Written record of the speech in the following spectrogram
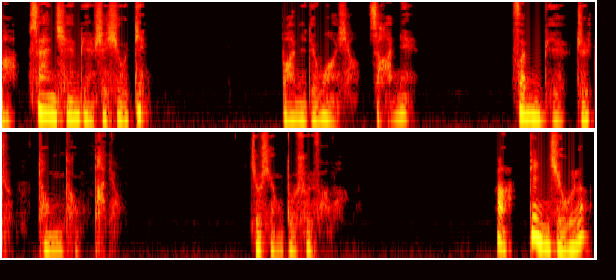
啊，三千遍是修定，把你的妄想、杂念、分别执着，统统打掉，就是用读书的方法。定久了，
